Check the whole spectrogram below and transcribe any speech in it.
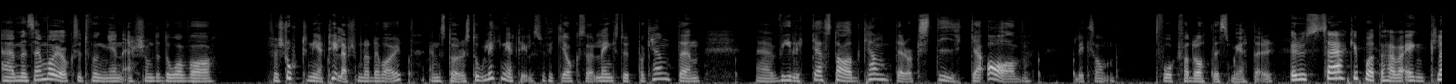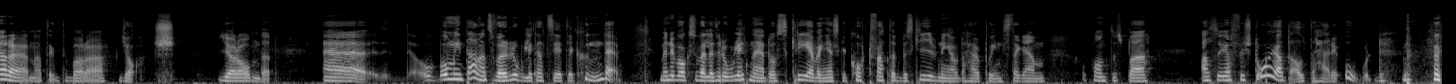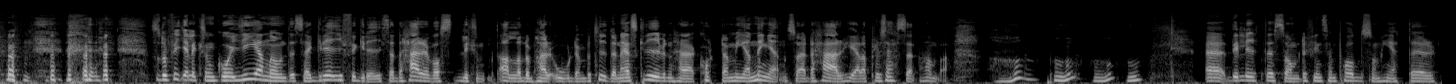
Eh, men sen var jag också tvungen, eftersom det då var för stort ner till eftersom det hade varit en större storlek ner till så fick jag också längst ut på kanten eh, virka stadkanter och stika av liksom två kvadratdecimeter. Är du säker på att det här var enklare än att inte bara Ja, shh. göra om den? Eh, om inte annat så var det roligt att se att jag kunde. Men det var också väldigt roligt när jag då skrev en ganska kortfattad beskrivning av det här på Instagram och Pontus bara Alltså jag förstår ju att allt det här är ord. så då fick jag liksom gå igenom det så här grej för grej, så det här är vad liksom alla de här orden betyder. När jag skriver den här korta meningen så är det här hela processen. Och han bara "Aha, aha, aha. Eh, Det är lite som, det finns en podd som heter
